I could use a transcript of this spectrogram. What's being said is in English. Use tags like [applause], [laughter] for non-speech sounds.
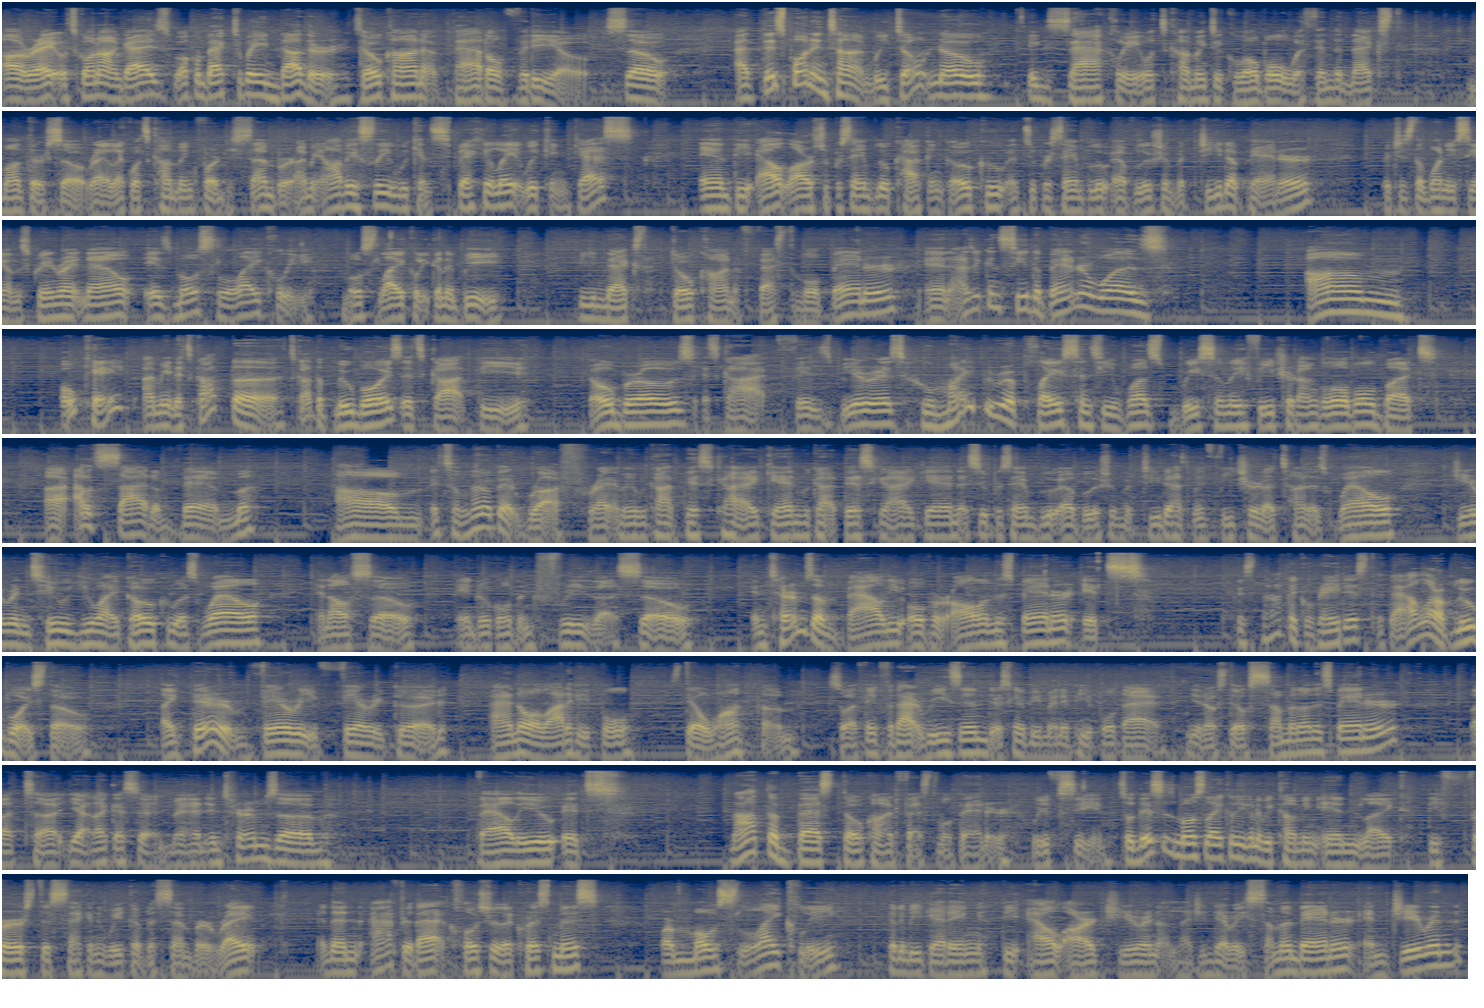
Alright, what's going on guys? Welcome back to another Dokkan Battle video. So, at this point in time, we don't know exactly what's coming to Global within the next month or so, right? Like what's coming for December. I mean, obviously we can speculate, we can guess, and the LR Super Saiyan Blue Kaioken Goku and Super Saiyan Blue Evolution Vegeta banner, which is the one you see on the screen right now, is most likely, most likely to be the next Dokkan Festival banner. And as you can see, the banner was, um, okay. I mean, it's got the it's got the Blue Boys, it's got the Go Bros, it's got Fizz Beerus, who might be replaced since he was recently featured on Global, but uh, outside of them, um, it's a little bit rough, right? I mean, we got this guy again, we got this guy again. Super Saiyan Blue Evolution Vegeta has been featured a ton as well. Jiren 2 UI Goku as well, and also Angel Golden Frieza. So, in terms of value overall in this banner, it's it's not the greatest. The LR Blue Boys though, like they're very, very good. I know a lot of people still want them. So I think for that reason, there's going to be many people that, you know, still summon on this banner. But uh, yeah, like I said, man, in terms of value, it's not the best Dokkan Festival banner we've seen. So this is most likely going to be coming in like the first to second week of December, right? And then after that, closer to Christmas, we're most likely going to be getting the LR Jiren Legendary Summon banner. And Jiren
